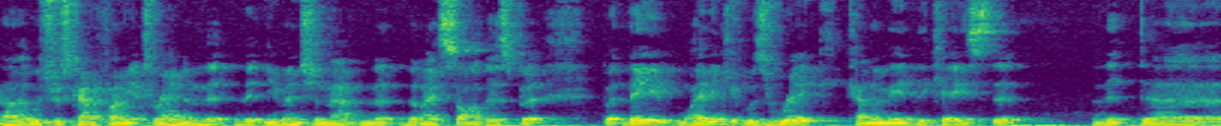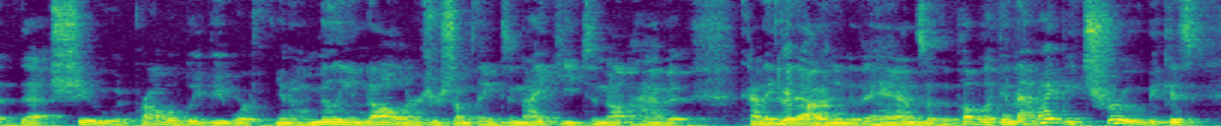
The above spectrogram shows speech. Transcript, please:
uh, which was kind of funny. It's random that, that you mentioned that, and that that I saw this, but but they I think it was Rick kind of made the case that that uh, that shoe would probably be worth you know a million dollars or something to Nike to not have it kind of get out into the hands of the public, and that might be true because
